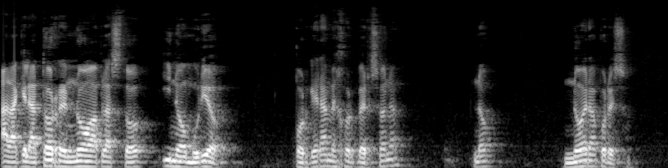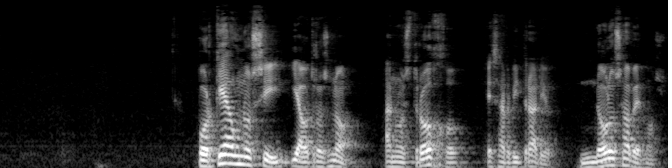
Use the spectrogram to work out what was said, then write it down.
a la que la torre no aplastó y no murió. ¿Porque era mejor persona? No, no era por eso. ¿Por qué a unos sí y a otros no? A nuestro ojo es arbitrario. No lo sabemos.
